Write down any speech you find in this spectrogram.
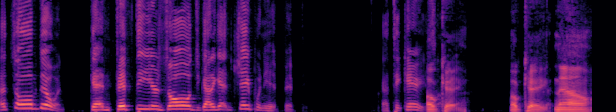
That's all I'm doing. Getting 50 years old, you got to get in shape when you hit 50. Got to take care of yourself. Okay. Okay. Now,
